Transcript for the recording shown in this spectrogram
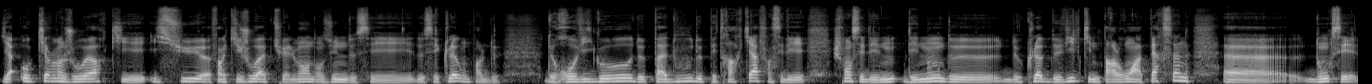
il n'y a aucun joueur qui est issu, enfin qui joue actuellement dans une de ces, de ces clubs. On parle de, de Rovigo, de Padoue, de Petrarca. Enfin, c'est des, je pense, c'est des, des, noms de, de, clubs, de villes qui ne parleront à personne. Donc, c'est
